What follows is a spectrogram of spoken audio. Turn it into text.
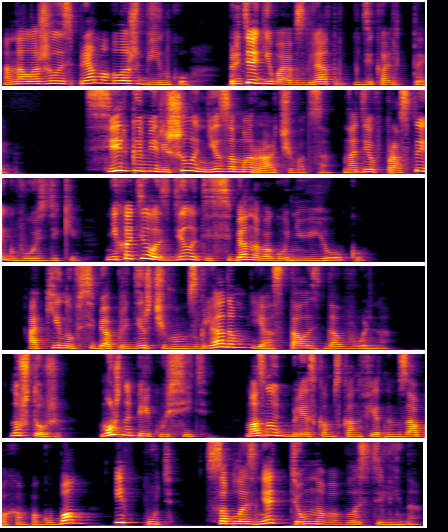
Она ложилась прямо в ложбинку, притягивая взгляд к декольте. С серьгами решила не заморачиваться, надев простые гвоздики. Не хотела сделать из себя новогоднюю елку. Окинув себя придирчивым взглядом, я осталась довольна. Ну что же, можно перекусить, мазнуть блеском с конфетным запахом по губам и в путь, соблазнять темного властелина.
